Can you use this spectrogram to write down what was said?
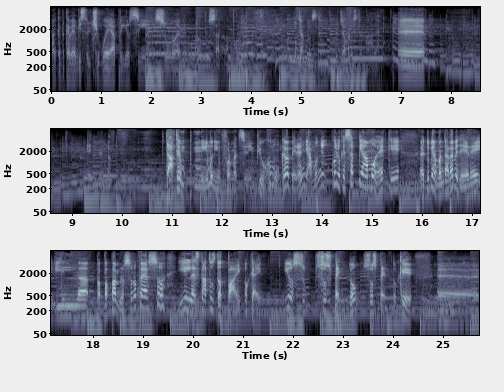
anche perché abbiamo visto il CVE aprirsi e nessuno è venuto a bussare alla porta e già questo, già questo è male eh, date un minimo di informazioni in più. Comunque va bene, andiamo. Quello che sappiamo è che eh, dobbiamo andare a vedere il... Papà, me lo sono perso. Il status.py. Ok, io su- sospetto, sospetto che eh,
